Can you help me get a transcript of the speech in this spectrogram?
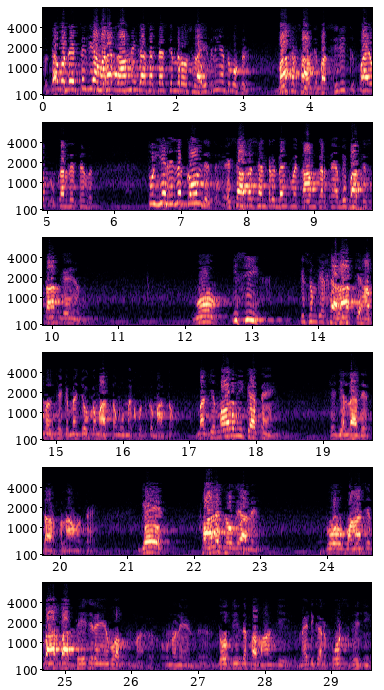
تو جب وہ دیکھتے ہیں کہ ہمارا کام نہیں کر سکتا، اس کے اندر وہ صلاحیت نہیں ہے، تو وہ پھر باسٹھ سال کے بعد سیری پائپ کر دیتے ہیں پھر۔ تو یہ رزق کون دیتا ہے؟ ایک صاحب سینٹرل بینک میں کام کرتے ہیں، ابھی پاکستان گئے ہیں۔ وہ اسی قسم کے خیالات کے حامل تھے کہ میں جو کماتا ہوں وہ میں خود کماتا ہوں۔ بس یہ مولوی کہتے ہیں کہ جی اللہ دیتا اور فلاں ہوتا ہے۔ گئے فالج ہو گیا انہیں وہ وہاں سے بار بار بھیج رہے ہیں، وہ انہوں نے دو تین دفعہ وہاں کی میڈیکل رپورٹس بھیجی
